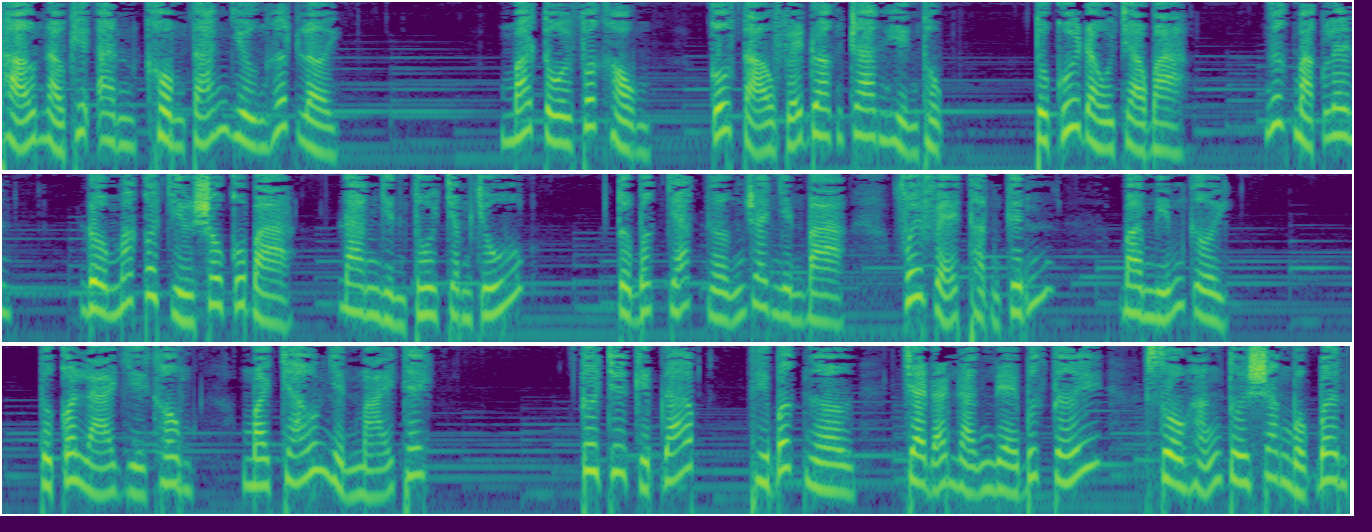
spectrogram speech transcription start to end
thảo nào khiết anh không tán dương hết lời. Má tôi phất hồng, cố tạo vẻ đoan trang hiền thục tôi cúi đầu chào bà, ngước mặt lên, đôi mắt có chiều sâu của bà đang nhìn tôi chăm chú. Tôi bất giác ngẩng ra nhìn bà với vẻ thành kính. Bà mỉm cười. Tôi có lạ gì không mà cháu nhìn mãi thế? Tôi chưa kịp đáp thì bất ngờ cha đã nặng nề bước tới, xô hẳn tôi sang một bên.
